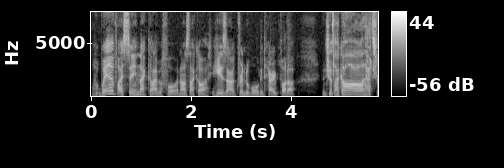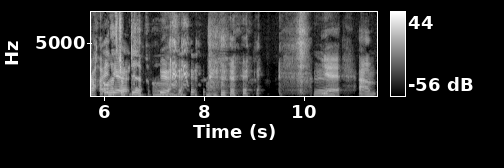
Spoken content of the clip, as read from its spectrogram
"Where have I seen that guy before?" And I was like, "Oh, here's uh, Grindelwald in Harry Potter." And she was like, "Oh, that's right. yeah. Johnny Depp. Oh. yeah, yeah. Um,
